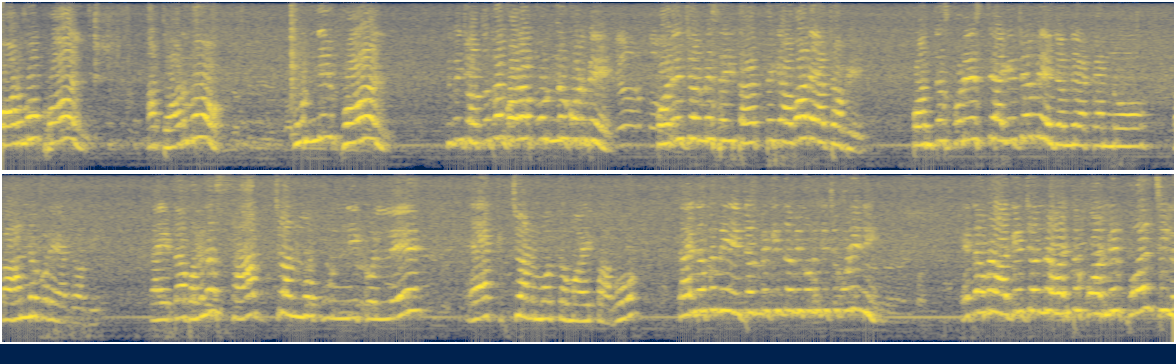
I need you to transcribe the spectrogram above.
কর্ম ফল, আর ধর্ম, পুণ্যের ফল। তুমি যতটা গড়া পূর্ণ করবে, পরের জন্মে সেই তার থেকে আবার এক হবে। পঞ্চাশ করে এসছে আগের জন্মে, এ জন্মে একান্ন। বাহান্ন করে এক হবে। তাই এটা বলে না, সাত জন্ম পুণ্যি করলে এক জন্ম তোমায় পাবো। তাই তো তুমি এই জন্মে কিন্তু আমি কোনো কিছু করিনি। এটা আমার আগের জন্মে হয়তো কর্মের ফল ছিল।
